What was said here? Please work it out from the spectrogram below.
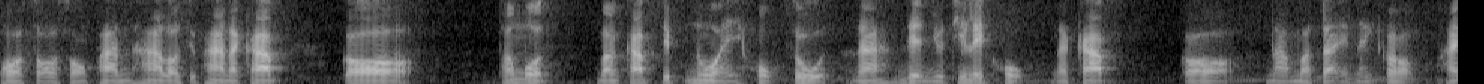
พศ 2515 นะครับ ก็ทั้งหมดบังคับ 10 หน่วย 6 สูตรนะเด่นอยู่ที่เลข6นะครับ ก็นำมาใส่ในกรอบให้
